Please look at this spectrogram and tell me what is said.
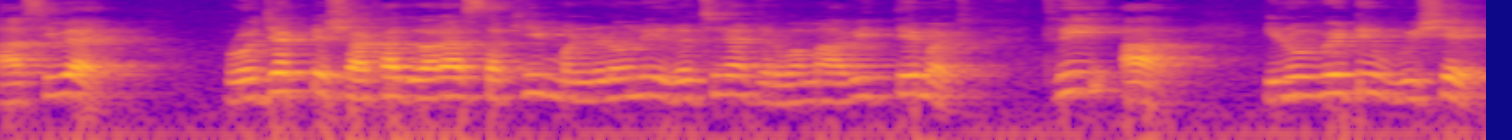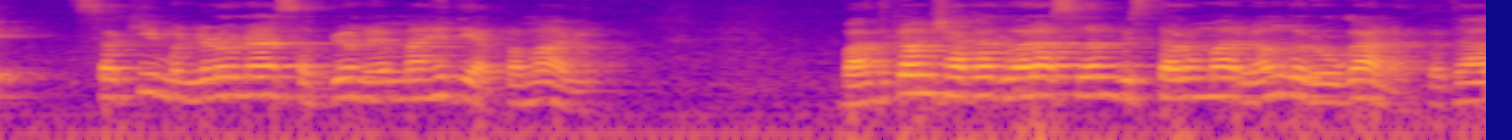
આ સિવાય પ્રોજેક્ટ શાખા દ્વારા સખી મંડળોની રચના કરવામાં આવી તેમજ થ્રી આર ઇનોવેટિવ વિશે સખી મંડળોના સભ્યોને માહિતી આપવામાં આવી. બાંધકામ શાખા દ્વારા સ્લમ વિસ્તારોમાં રંગ રોગાન તથા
